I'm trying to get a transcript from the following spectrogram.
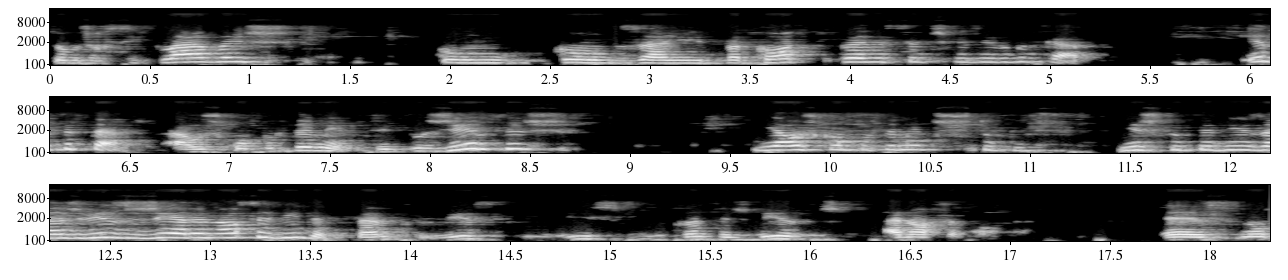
Somos recicláveis com, com desenho e pacote para satisfazer o mercado. Entretanto, há os comportamentos inteligentes e há os comportamentos estúpidos. E a estupidez às vezes gera a nossa vida. Portanto, vê-se isso quantas vezes a nossa conta. Eh, não,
